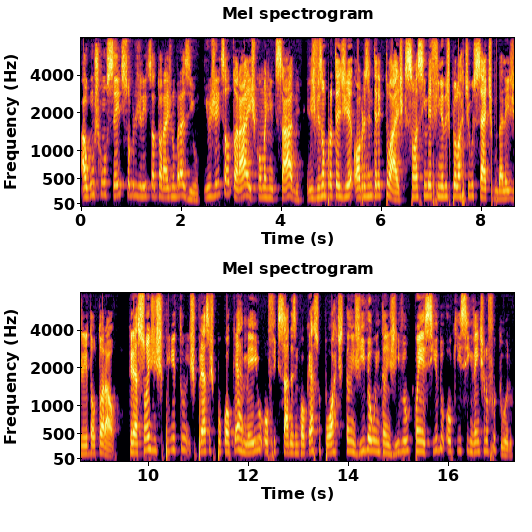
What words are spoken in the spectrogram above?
alguns conceitos sobre os direitos autorais no Brasil. E os direitos autorais, como a gente sabe, eles visam proteger obras intelectuais, que são assim definidas pelo artigo 7 da Lei de Direito Autoral criações de espírito expressas por qualquer meio ou fixadas em qualquer suporte, tangível ou intangível, conhecido ou que se invente no futuro.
